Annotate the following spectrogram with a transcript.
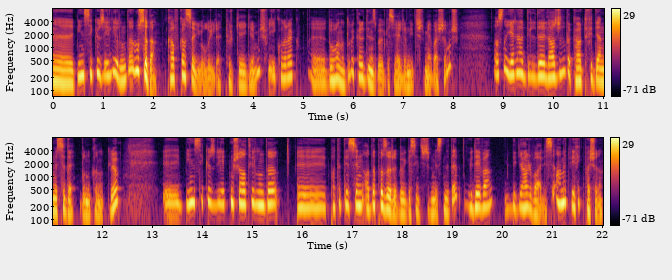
E, 1850 yılında Rusya'dan Kafkasya yolu ile Türkiye'ye girmiş ve ilk olarak e, Doğu Anadolu ve Karadeniz bölgesi yerlerini yetiştirmeye başlamış. Aslında yerel dilde Lazca'da da kartufi denmesi de bunu kanıtlıyor. E, 1876 yılında e, patatesin Adapazarı bölgesine yetiştirilmesinde de Üdevan Digar valisi Ahmet Vefik Paşa'nın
